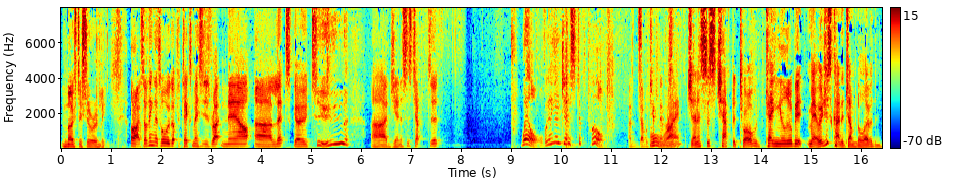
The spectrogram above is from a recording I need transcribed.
Most assuredly. All right, so I think that's all we've got for text messages right now. Uh, let's go to uh, Genesis chapter 12. We're going to go to Genesis chapter 12. I double checked that. right. Genesis chapter twelve. Taking a little bit, man. We're just kind of jumping all over the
